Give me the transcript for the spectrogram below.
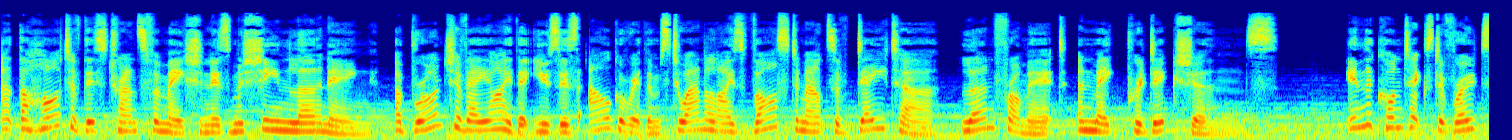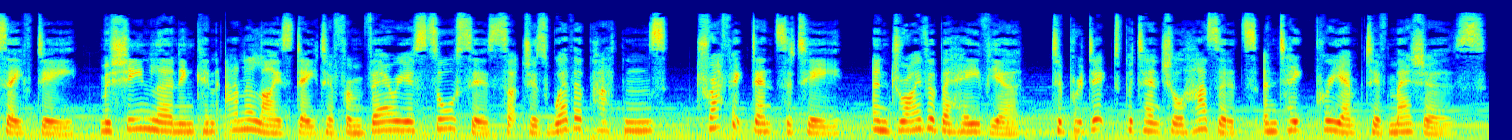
At the heart of this transformation is machine learning, a branch of AI that uses algorithms to analyze vast amounts of data, learn from it, and make predictions. In the context of road safety, machine learning can analyze data from various sources such as weather patterns, traffic density, and driver behavior to predict potential hazards and take preemptive measures.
